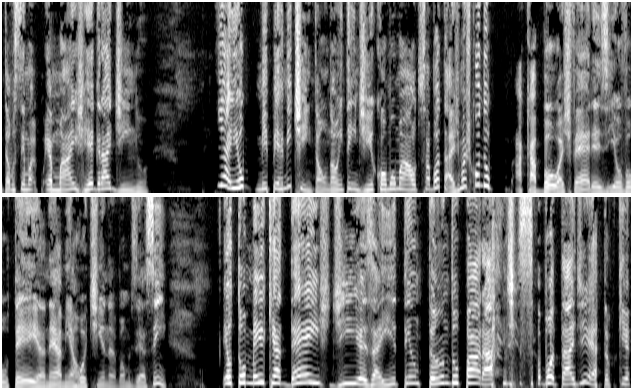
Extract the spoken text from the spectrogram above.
Então você tem uma, é mais regradinho. E aí eu me permiti, então não entendi como uma autossabotagem. Mas quando acabou as férias e eu voltei né, a minha rotina, vamos dizer assim, eu tô meio que há 10 dias aí tentando parar de sabotar a dieta. Porque,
